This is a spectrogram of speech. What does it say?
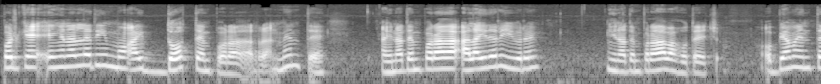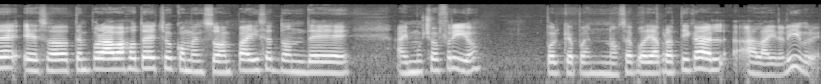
Porque en el atletismo hay dos temporadas realmente. Hay una temporada al aire libre y una temporada bajo techo. Obviamente esa temporada bajo techo comenzó en países donde hay mucho frío, porque pues no se podía practicar al aire libre.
